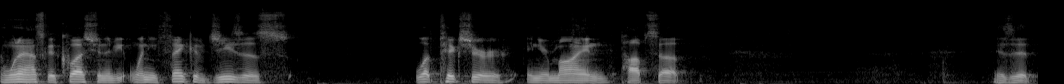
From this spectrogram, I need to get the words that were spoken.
I want to ask a question. You, when you think of Jesus, what picture in your mind pops up? Is it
